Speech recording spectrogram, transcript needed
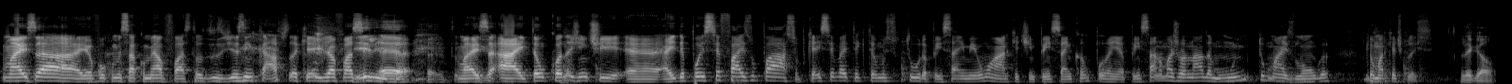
mas ah, eu vou começar a comer alface todos os dias em cápsula, que aí já facilita. É, mas ah, então quando a gente, é, aí depois você faz o passo porque aí você vai ter que ter uma estrutura, pensar em meio marketing, pensar em campanha, pensar numa jornada muito mais longa que o marketplace. Legal.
